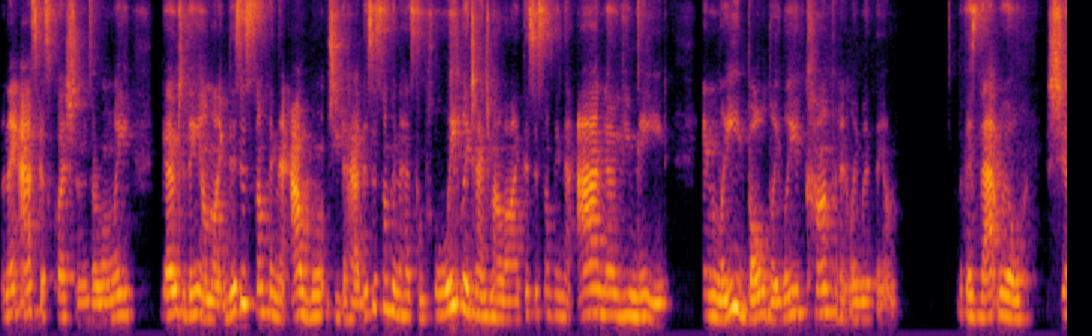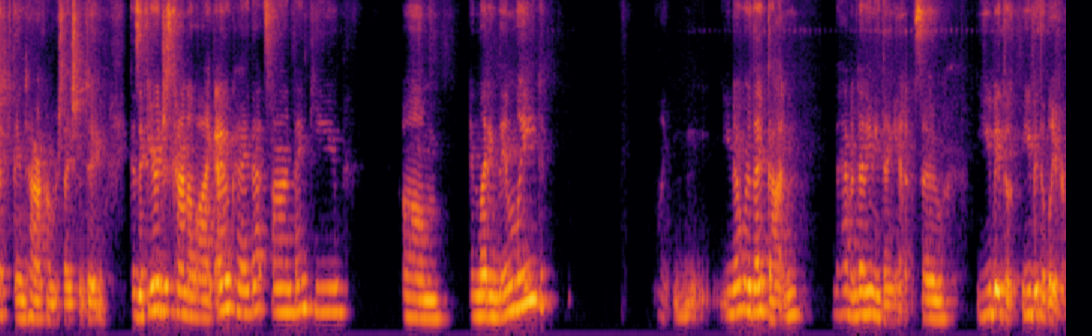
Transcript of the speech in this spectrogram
when they ask us questions or when we go to them like this is something that i want you to have this is something that has completely changed my life this is something that i know you need and lead boldly lead confidently with them because that will shift the entire conversation too because if you're just kind of like okay that's fine thank you um, and letting them lead like you know where they've gotten. They haven't done anything yet. So you be the you be the leader.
